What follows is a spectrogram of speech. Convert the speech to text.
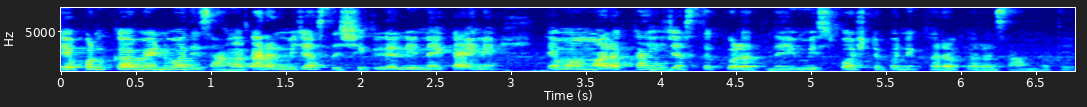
ते पण कमेंटमध्ये सांगा. कारण मी जास्त शिकलेली नाही काही नाही. त्यामुळे मला काही जास्त कळत नाही. मी स्पष्टपणे खरं खरं सांगते.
